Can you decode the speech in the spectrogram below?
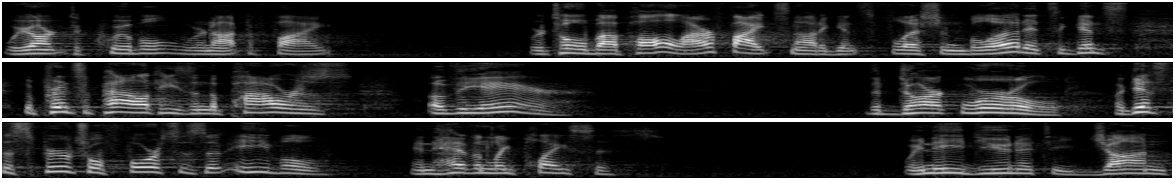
We aren't to quibble, we're not to fight. We're told by Paul, our fight's not against flesh and blood, it's against the principalities and the powers of the air, the dark world, against the spiritual forces of evil in heavenly places. We need unity. John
